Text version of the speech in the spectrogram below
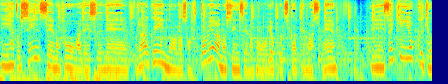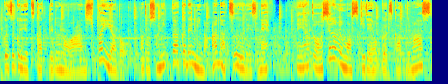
えあとシンセの方はですねプラグインのソフトウェアのシンセの方をよく使ってますね、えー最近よく曲作りで使ってるのはスパイアとあとソニックアカデミーのアナ2ですね、えーあとセラムも好きでよく使ってます。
